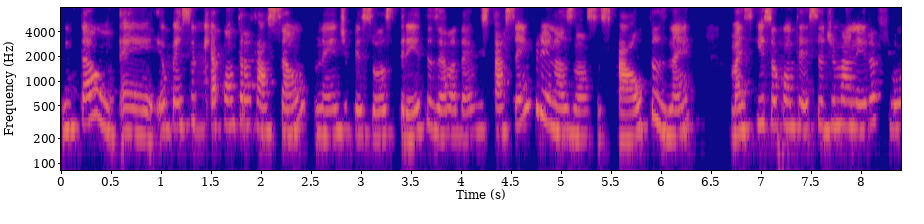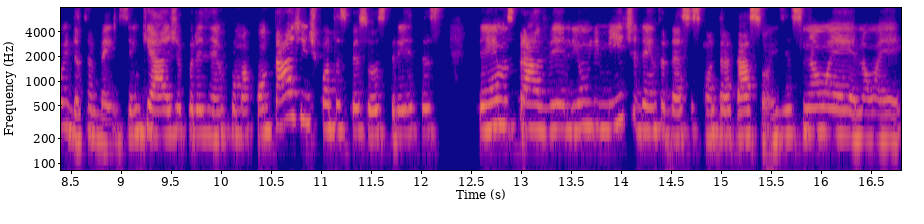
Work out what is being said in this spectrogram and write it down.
Então, é, eu penso que a contratação, né, de pessoas pretas, ela deve estar sempre nas nossas pautas, né? Mas que isso aconteça de maneira fluida também, sem que haja, por exemplo, uma contagem de quantas pessoas pretas temos para haver ali um limite dentro dessas contratações. Isso não é não é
